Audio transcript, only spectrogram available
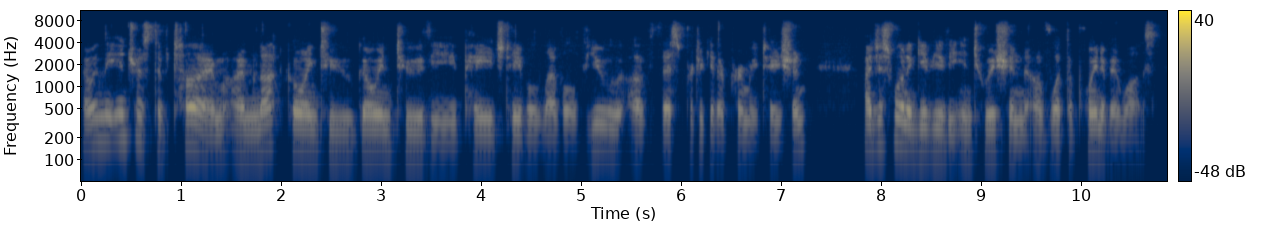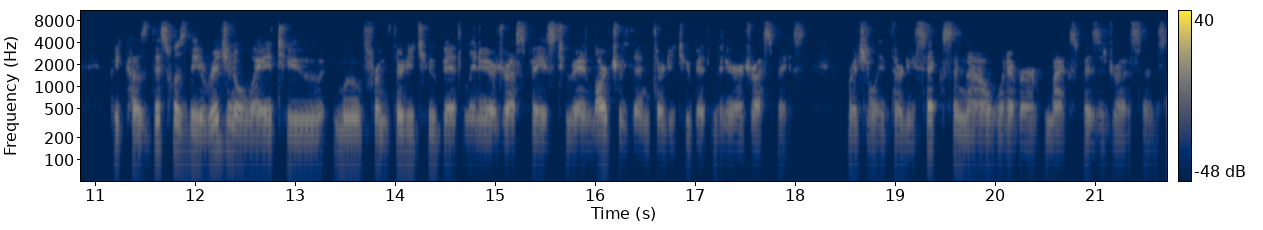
Now, in the interest of time, I'm not going to go into the page table level view of this particular permutation. I just want to give you the intuition of what the point of it was, because this was the original way to move from 32-bit linear address space to a larger than 32-bit linear address space, originally 36 and now whatever max phys address is.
